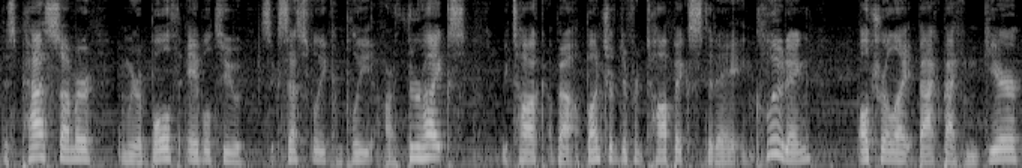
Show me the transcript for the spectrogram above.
this past summer, and we were both able to successfully complete our through hikes. We talk about a bunch of different topics today, including ultralight backpacking gear,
